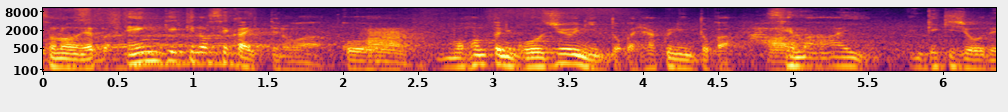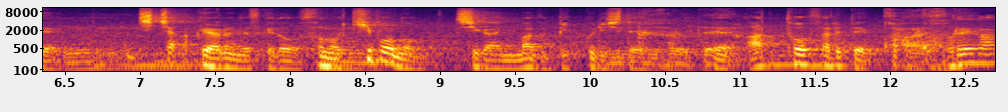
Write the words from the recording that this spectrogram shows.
そのやっぱ演劇の世界っていうのはこう、はもう本当に50人とか100人とかはい。狭い劇場でちっちゃくやるんですけどその規模の違いにまずびっくりしてびっくりされて。で圧倒されてこれが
